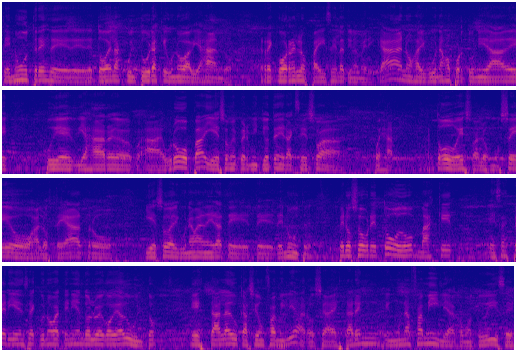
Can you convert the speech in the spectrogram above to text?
te nutres de, todas las culturas que uno va viajando. Recorres los países latinoamericanos, algunas oportunidades pude viajar eh, a Europa y eso me permitió tener acceso a, pues a, todo eso, a los museos, a los teatros y eso de alguna manera te, nutre. Pero sobre todo, más que esa experiencia que uno va teniendo luego de adulto, está la educación familiar, o sea, estar en, en una familia, como tú dices,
